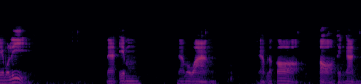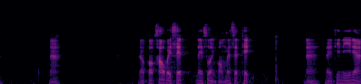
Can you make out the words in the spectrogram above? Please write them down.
memory นะ m นะมาวางนะครับแล้วก็ต่อถึงกันนะแล้วก็เข้าไปเซตในส่วนของ message text นะในที่นี้เนี่ย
